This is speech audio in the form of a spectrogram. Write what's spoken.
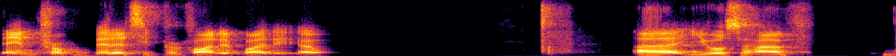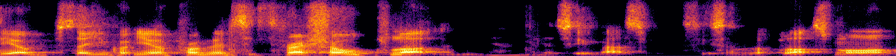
the interoperability provided by the. Uh, you also have the so you've got your probability threshold plot zoom out so see some of the plots more.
